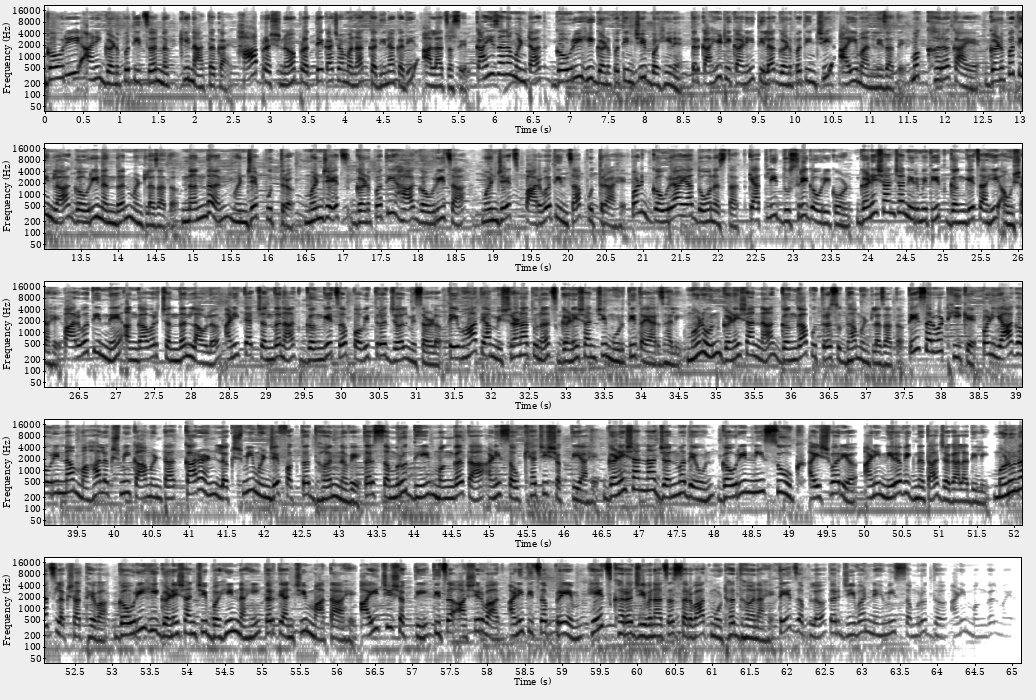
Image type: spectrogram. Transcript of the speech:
गौरी आणि गणपतीचं नक्की नातं काय? हा प्रश्न प्रत्येकाच्या मनात कधी ना कधी आलाच असेल. काही जण म्हणतात गौरी ही गणपतींची बहीण आहे. तर काही ठिकाणी तिला गणपतींची आई मानली जाते. मग खरं काय आहे? गणपतींना गौरी नंदन म्हटलं जातं. नंदन म्हणजे पुत्र. म्हणजेच गणपती हा गौरीचा म्हणजेच पार्वतींचा पुत्र आहे. पण गौऱ्या या दोन असतात. त्यातली दुसरी गौरी कोण? गणेशांच्या निर्मितीत गंगेचाही अंश आहे. पार्वतींनी अंगावर चंदन लावलं आणि त्या चंदनात गंगे गंगेचं पवित्र जल मिसळलं. तेव्हा त्या मिश्रणातूनच गणेशांची मूर्ती तयार झाली. म्हणून गणेशांना गंगापुत्र सुद्धा म्हटलं जातं. ते सर्व ठीक आहे पण या गौरींना महालक्ष्मी का म्हणतात? कारण लक्ष्मी म्हणजे फक्त धन नव्हे तर समृद्धी मंगलता आणि सौख्याची शक्ती आहे. गणेशांना जन्म देऊन गौरींनी सुख ऐश्वर आणि निरविघ्नता जगाला दिली. म्हणूनच लक्षात ठेवा गौरी ही गणेशांची बहीण नाही तर त्यांची माता आहे. आईची शक्ती तिचं आशीर्वाद आणि तिचं प्रेम हेच खरं जीवनाचं सर्वात मोठं धन आहे ते जपलं तर जीवन नेहमी समृद्ध आणि मंगलमय राहतं.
